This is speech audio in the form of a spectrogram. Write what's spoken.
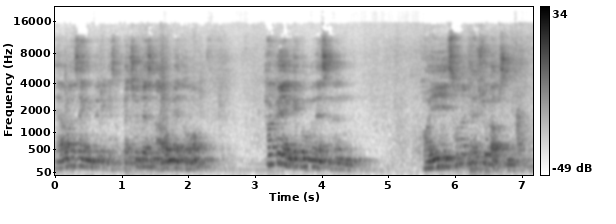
대학원생들이 계속 배출돼서 나옴에도 학교 연계 부분에서는 거의 손을 댈 수가 없습니다.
